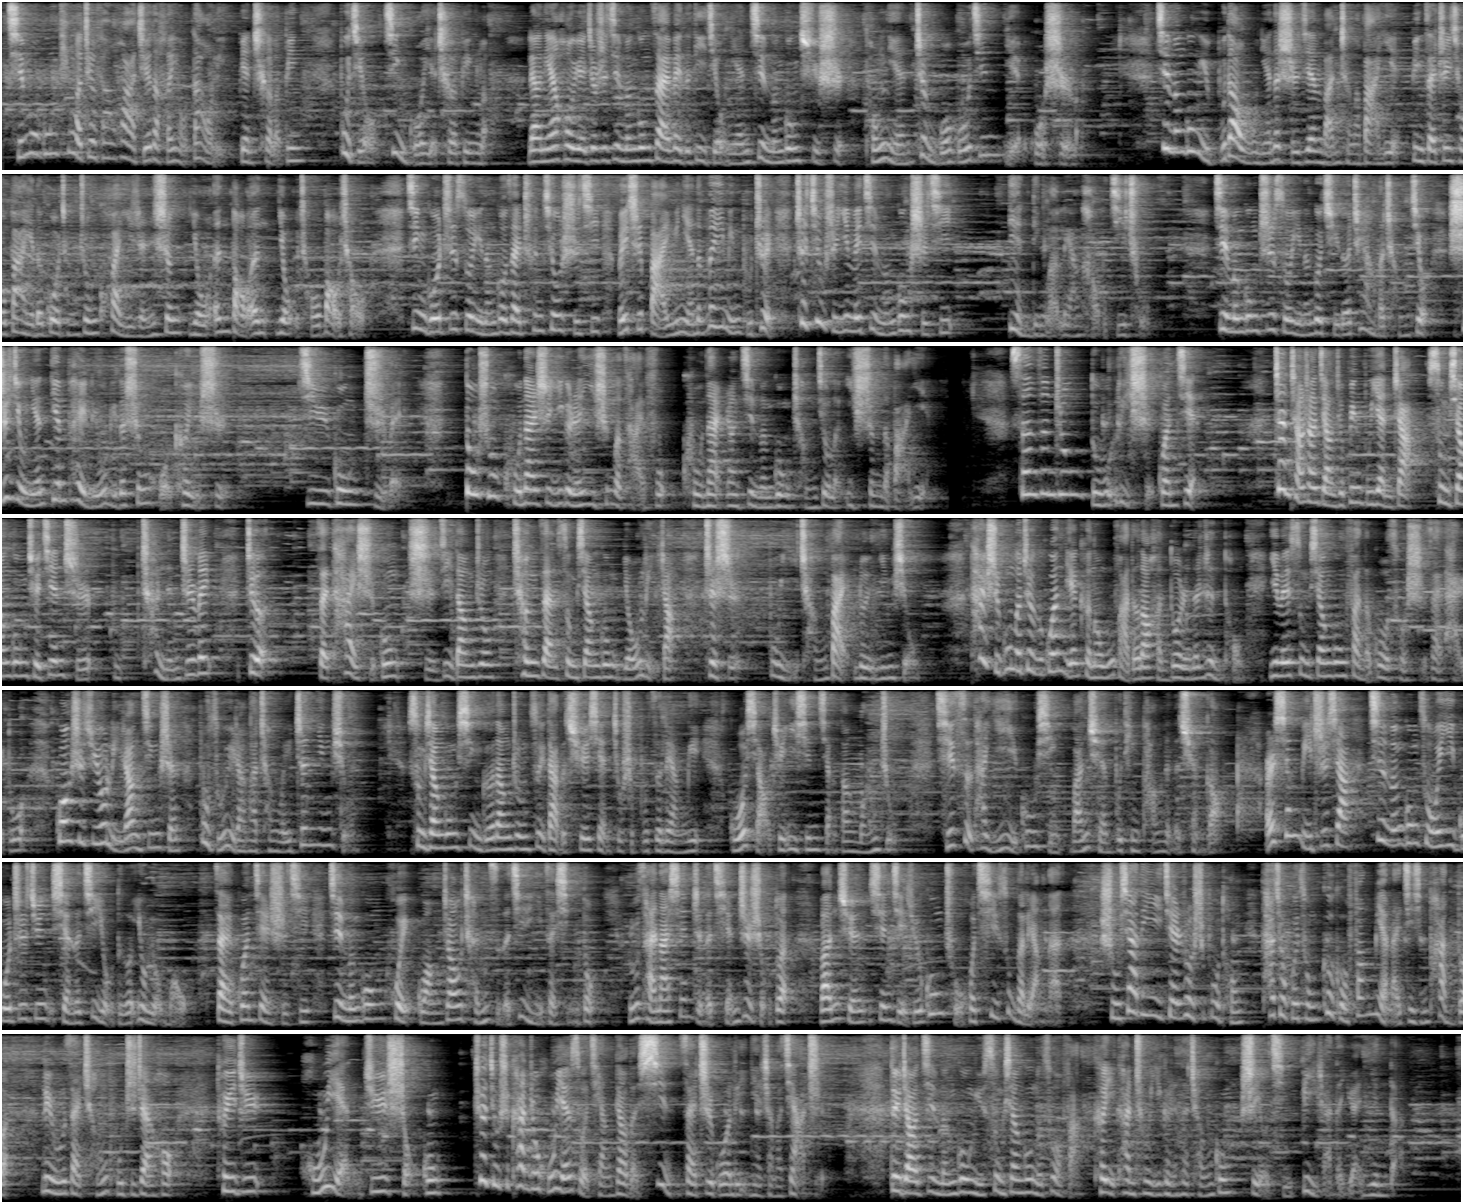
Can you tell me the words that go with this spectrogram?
秦穆公听了这番话，觉得很有道理，便撤了兵。不久，晋国也撤兵了。两年后，也就是晋文公在位的第九年，晋文公去世。同年，郑国国君也过世了。晋文公以不到五年的时间完成了霸业，并在追求霸业的过程中快意人生，有恩报恩，有仇报仇。晋国之所以能够在春秋时期维持百余年的威名不坠，这就是因为晋文公时期奠定了良好的基础。晋文公之所以能够取得这样的成就，十九年颠沛流离的生活可以是居功至伟。都说苦难是一个人一生的财富，苦难让晋文公成就了一生的霸业。三分钟读历史关键。战场上讲究兵不厌诈，宋襄公却坚持不趁人之危。这在《太史公·史记》当中称赞宋襄公有礼让，这是不以成败论英雄。太史公的这个观点可能无法得到很多人的认同，因为宋襄公犯的过错实在太多，光是具有礼让精神不足以让他成为真英雄。宋襄公性格当中最大的缺陷就是不自量力，国小却一心想当盟主。其次，他一意孤行，完全不听旁人的劝告。而相比之下，晋文公作为一国之君，显得既有德又有谋。在关键时期，晋文公会广招臣子的建议在行动，如采纳先轸的前置手段，完全先解决攻楚或弃宋的两难。属下的意见若是不同，他就会从各个方面来进行判断。例如在城濮之战后，推居胡衍居首功，这就是看中胡衍所强调的信在治国理念上的价值。对照晋文公与宋襄公的做法，可以看出一个人的成功是有其必然的原因的。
